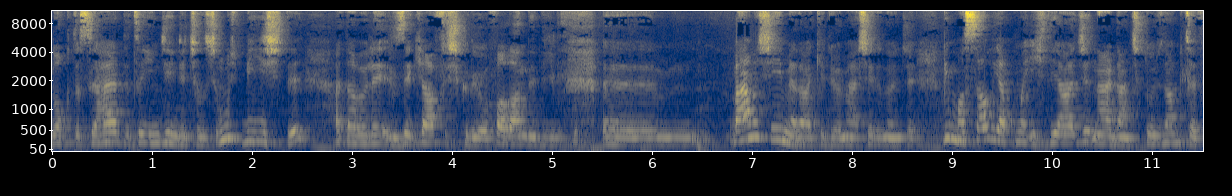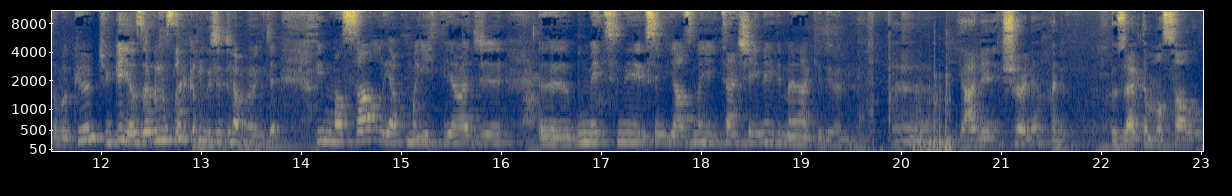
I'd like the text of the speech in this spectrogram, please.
noktası, her detayı ince ince çalışılmış bir işti. Hatta böyle zeka fışkırıyor falan dediğim. Ee, ben ama şeyi merak ediyorum her şeyden önce. Bir masal yapma ihtiyacı nereden çıktı? O yüzden bu tarafa bakıyorum. Çünkü yazarımızla konuşacağım önce. Bir masal yapma ihtiyacı, e, bu metni yazmaya iten şey neydi merak ediyorum. Ee, yani şöyle hani Özellikle masal,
